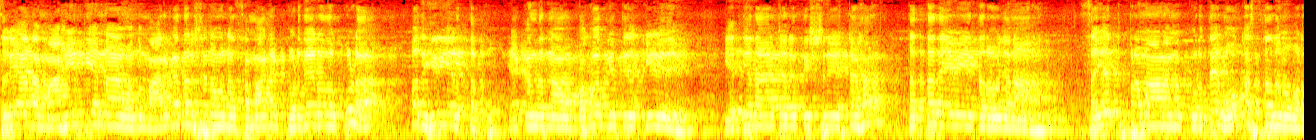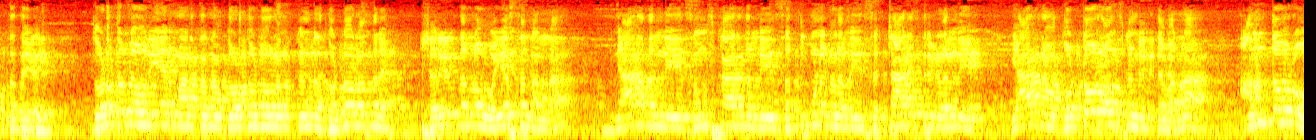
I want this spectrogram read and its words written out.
ಸರಿಯಾದ ಮಾಹಿತಿಯನ್ನ, ಒಂದು ಮಾರ್ಗದರ್ಶನವನ್ನು ಸಮಾಜಕ್ಕೆ ಕೊಡದೇ ಇರೋದು ಕೂಡ ಅದು ಹಿರಿಯರ ತಪ್ಪು. ಯಾಕಂದ್ರೆ ನಾವು ಭಗವದ್ಗೀತೆಯಲ್ಲಿ ಕೇಳಿದ್ದೇವೆ ಯದ್ಯದಾಚರತಿ ಶ್ರೇಷ್ಠ ತತ್ತದೇವೇತರೋ ಜನ, ಸಯತ್ ಪ್ರಮಾಣ ಕುರಿತೆ ಲೋಕಸ್ಥದನು ವರ್ತದೆ ಹೇಳಿ. ದೊಡ್ಡ ದೊಡ್ಡವ್ರು ಏನು ಮಾಡ್ತಾರೆ ನಾವು ದೊಡ್ಡ ದೊಡ್ಡವ್ರು ಅನ್ಕೊಂಡ್ರೆ ದೊಡ್ಡವರು ಅಂದ್ರೆ ಶರೀರದಲ್ಲೋ ವಯಸ್ಸಲ್ಲಲ್ಲ, ಜ್ಞಾನದಲ್ಲಿ, ಸಂಸ್ಕಾರದಲ್ಲಿ, ಸದ್ಗುಣಗಳಲ್ಲಿ, ಸಚ್ಚಾರಿತ್ರ್ಯಗಳಲ್ಲಿ ಯಾರು ನಾವು ದೊಡ್ಡವರು ಅನ್ಸ್ಕೊಂಡಿರ್ತೇವಲ್ಲ, ಅಂಥವರು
